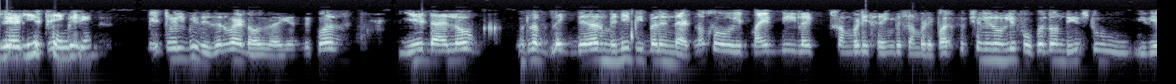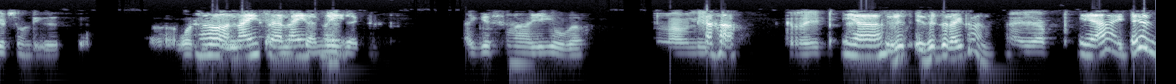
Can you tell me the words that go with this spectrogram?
really It will be- thinking. It will be Reservoir Dogs, I guess, because ये dialogue, मतलब like there are many people in that, no? So it might be like somebody saying to somebody. Pulp Fiction is only focused on these two idiots only. This, uh, what is Oh, it? nice, uh, Samuel- nice, Samuel nice. Jackson. I guess हाँ यही होगा. Lovely. Great. yeah. Is it is it the right one? Yep. Yeah, it is.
